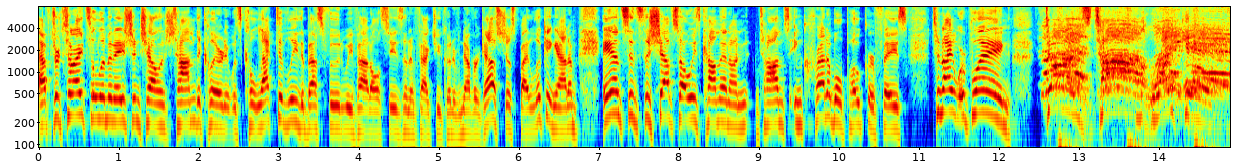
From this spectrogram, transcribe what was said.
After tonight's elimination challenge, Tom declared it was collectively the best food we've had all season. In fact, you could have never guessed just by looking at him. And since the chefs always comment on Tom's incredible poker face, tonight we're playing Does Tom Like It?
